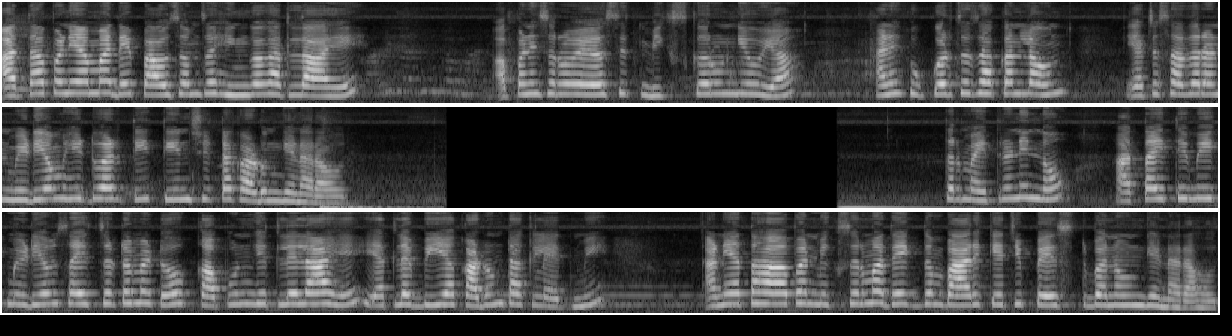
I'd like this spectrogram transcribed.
आता आपण यामध्ये पाव चमचा हिंग घातला आहे. आपण हे सर्व व्यवस्थित मिक्स करून घेऊया आणि कुकरचं झाकण लावून याच्या साधारण मीडियम हीटवरती तीन शिट्टा काढून घेणार आहोत. तर मैत्रिणींनो आता इथे मी एक मीडियम साईजचा टोमॅटो कापून घेतलेला आहे. यातल्या बिया काढून टाकल्या आहेत मी. आणि आता हा आपण मिक्सरमध्ये एकदम बारीक याची पेस्ट बनवून घेणार आहोत.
